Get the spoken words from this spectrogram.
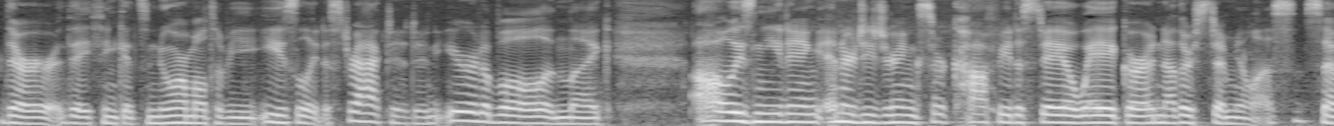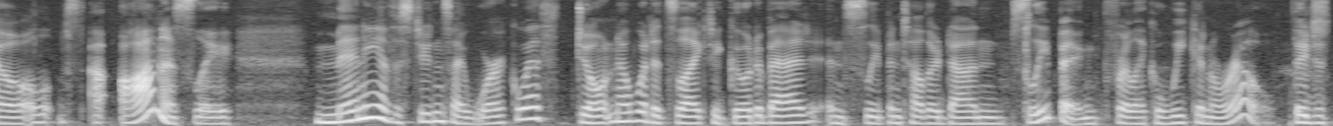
They're they think it's normal to be easily distracted and irritable and like always needing energy drinks or coffee to stay awake or another stimulus. So, uh, honestly, many of the students I work with don't know what it's like to go to bed and sleep until they're done sleeping for like a week in a row. They just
